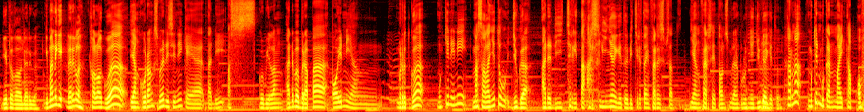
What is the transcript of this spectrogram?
Gitu kalau dari gua. Gimana Gi? Dari lo? Kalau gue yang kurang sebenarnya di sini kayak tadi pas gue bilang ada beberapa poin yang menurut gue mungkin ini masalahnya tuh juga ada di cerita aslinya gitu, di cerita yang versi yang versi tahun 90-nya juga gitu. Karena mungkin bukan my cup of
